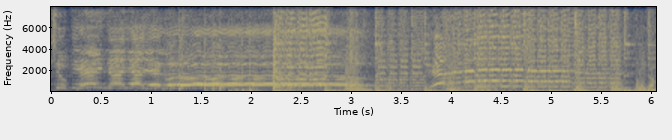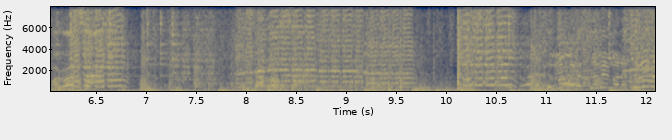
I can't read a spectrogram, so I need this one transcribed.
pachuqueña ya llegó. Yeah. ¿Cómo goza? Esa goza. Subimos, subimos, subimos.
